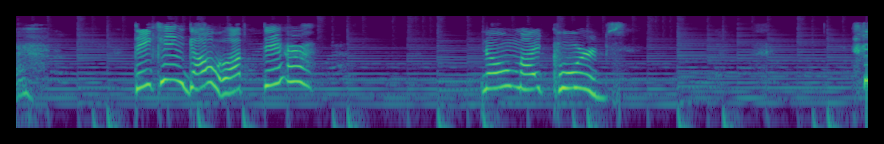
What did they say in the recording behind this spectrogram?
They can go up there? No, my corpse.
